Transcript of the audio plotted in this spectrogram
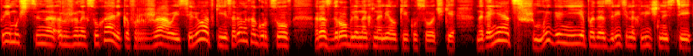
преимущественно ржаных сухариков, ржавой селедки и соленых огурцов, раздробленных на мелкие кусочки. Наконец, шмыганье подозрительных личностей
